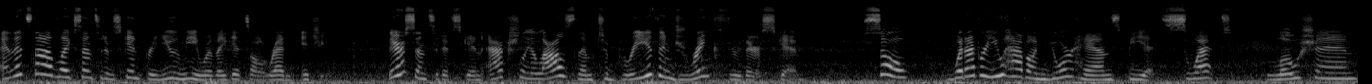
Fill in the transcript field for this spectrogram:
and it's not like sensitive skin for you and me where they get all red and itchy. Their sensitive skin actually allows them to breathe and drink through their skin. So, whatever you have on your hands, be it sweat, lotion,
